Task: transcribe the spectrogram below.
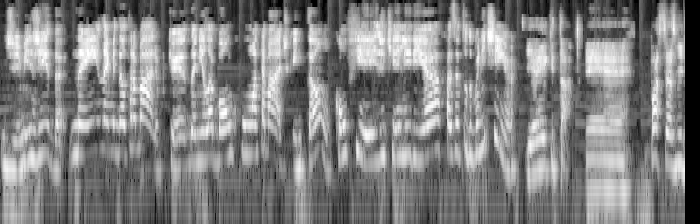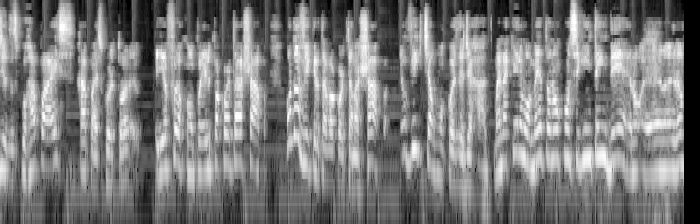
de medida, nem, nem me deu trabalho, porque Danilo é bom com matemática. Então, confiei de que ele iria fazer tudo bonitinho. E aí que tá. É, Passei as medidas pro rapaz, rapaz cortou. E eu fui acompanhar ele pra cortar a chapa. Quando eu vi que ele tava cortando a chapa, eu vi que tinha alguma coisa de errado. Mas naquele momento eu não consegui entender, eu não, eu não,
